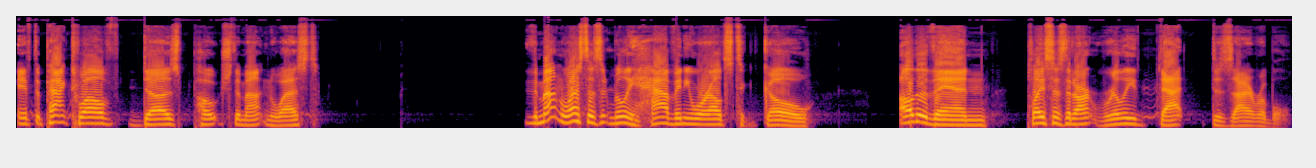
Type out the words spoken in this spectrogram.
if the Pac-12 does poach the Mountain West, the Mountain West doesn't really have anywhere else to go other than places that aren't really that desirable.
